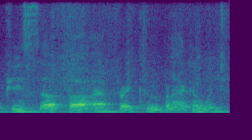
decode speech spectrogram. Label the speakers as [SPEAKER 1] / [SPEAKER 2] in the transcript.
[SPEAKER 1] piece of uh, African blackwood.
